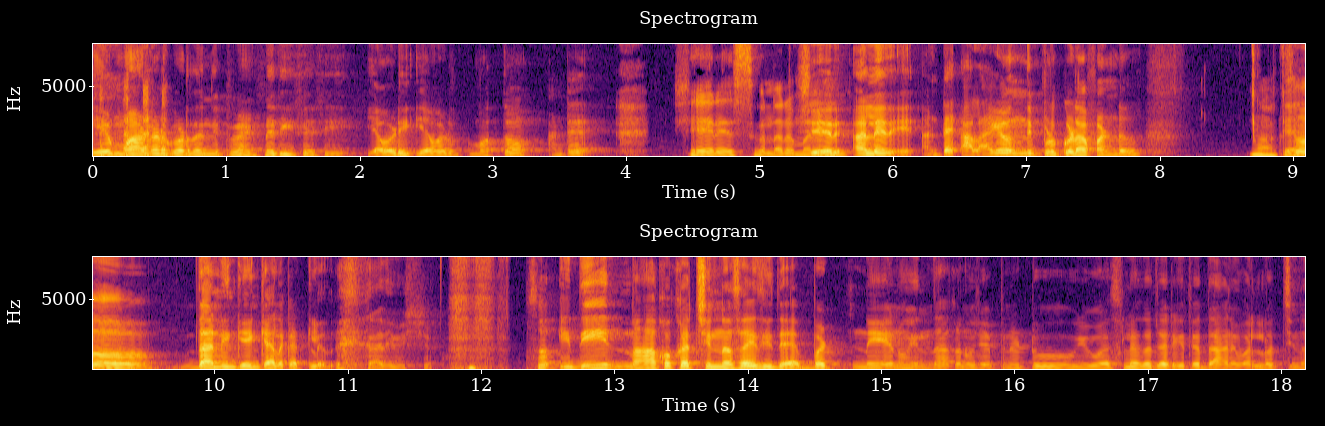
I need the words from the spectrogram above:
ఏం మాట్లాడకూడదని చెప్పి వెంటనే తీసేసి ఎవడి ఎవడు మొత్తం అంటే షేర్ వేసుకున్నారా షేర్ లేదు. అంటే అలాగే ఉంది ఇప్పుడు కూడా ఫండ్. సో దాన్ని ఇంకేం కెలకట్లేదు అది విషయం. సో ఇది నాకు ఒక చిన్న సైజ్ ఇదే. బట్ నేను ఇందాక నువ్వు చెప్పినట్టు యూఎస్లో ఏదో జరిగితే దాని వల్ల వచ్చిన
